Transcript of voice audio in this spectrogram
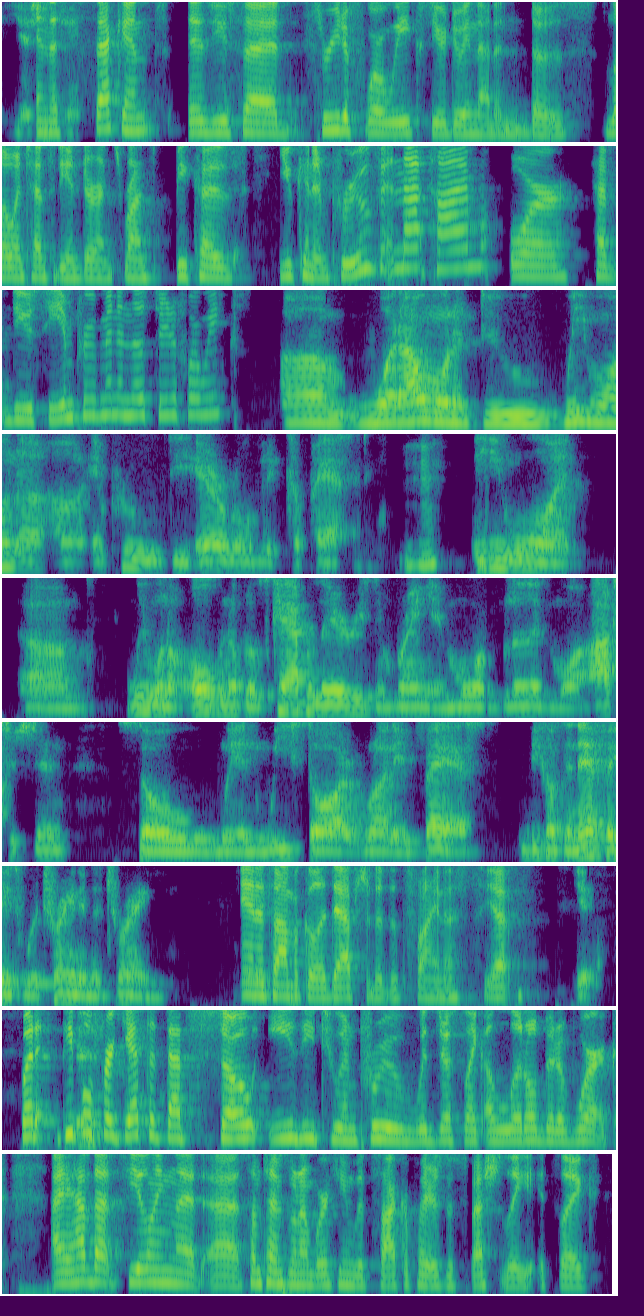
yes. And the can. second is you said three to four weeks. You're doing that in those low intensity endurance runs because you can improve in that time, or have do you see improvement in those three to four weeks? Um, what I want to do, we want to uh, improve the aerobic capacity. Mm-hmm. We want um, we want to open up those capillaries and bring in more blood, more oxygen. So when we start running fast, because in that phase we're training to train anatomical adaptation at its finest. Yep. Yeah. But people forget that that's so easy to improve with just like a little bit of work. I have that feeling that uh, sometimes when I'm working with soccer players, especially, it's like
